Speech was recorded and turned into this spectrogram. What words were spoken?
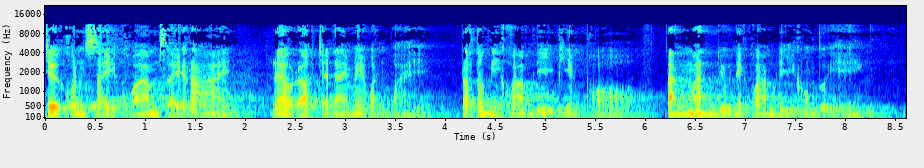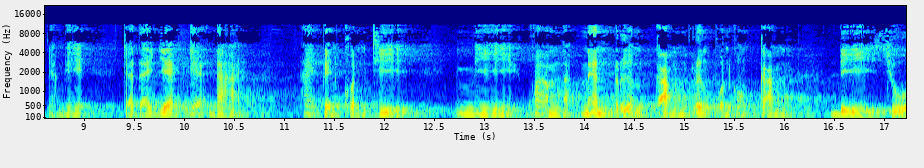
เจอคนใส่ความใส่ร้าย แล้วเราจะได้ไม่หวั่นไหว เราต้องมีความดีเพียงพอ ตั้งมั่นอยู่ในความดีของตัวเอง อย่างนี้จะได้แยกแยะได้ ให้เป็นคนที่มีความหนักแน่นเรื่องกรรม เรื่องผลของกรรม ดีชั่ว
